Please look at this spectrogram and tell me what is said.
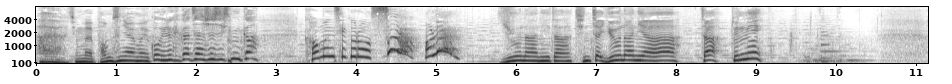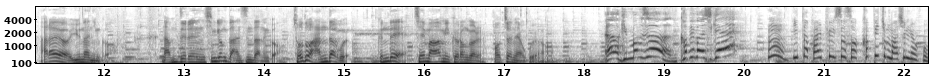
아휴, 정말 범순이 할머니 꼭 이렇게까지 하셨습니까? 검은색으로 써 얼른 유난이다. 진짜 유난이야. 자, 됐니? 알아요, 유난인 거. 남들은 신경도 안 쓴다는 거. 저도 안다고요. 근데 제 마음이 그런 걸 어쩌냐고요. 야, 김범순! 커피 마시게? 응 이따 발표 있어서 커피 좀 마시려고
